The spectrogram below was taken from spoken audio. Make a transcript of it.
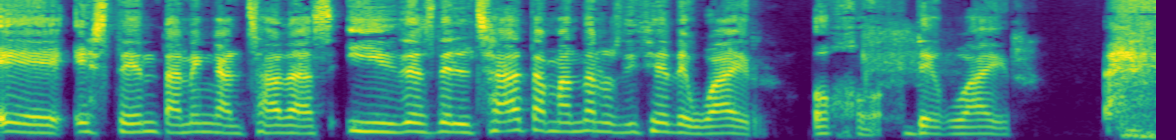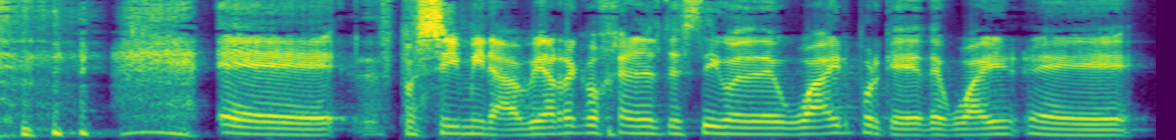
estén tan enganchadas. Y desde el chat Amanda nos dice The Wire. Ojo, The Wire. Eh, pues sí, mira, voy a recoger el testigo de The Wire porque The Wire, eh,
